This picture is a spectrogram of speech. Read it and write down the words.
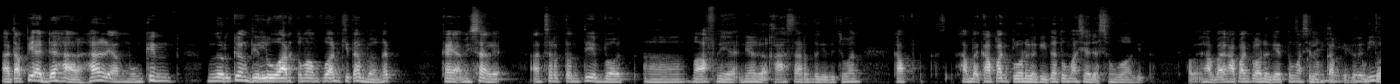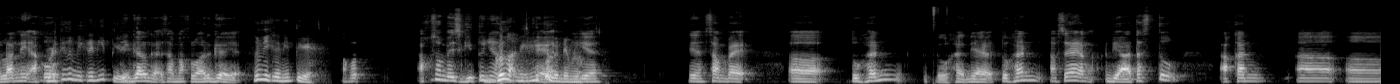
Nah tapi ada hal-hal yang mungkin menurutku yang di luar kemampuan kita banget. Kayak misal ya uncertainty about eh, maaf nih ya ini agak kasar tuh gitu cuman kap- sampai kapan keluarga kita tuh masih ada semua gitu. Sampai, sampai kapan keluarga kita tuh masih lengkap gitu. Berarti- Kebetulan nih aku Berarti lu mikirin itu ya? tinggal nggak sama keluarga ya. Lu mikirin itu ya? Aku aku sampai segitunya. Gua nggak mikirin itu Kayak, loh. Iya. Iya, sampai eh, Tuhan Tuhan ya Tuhan maksudnya yang di atas tuh akan uh, uh,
